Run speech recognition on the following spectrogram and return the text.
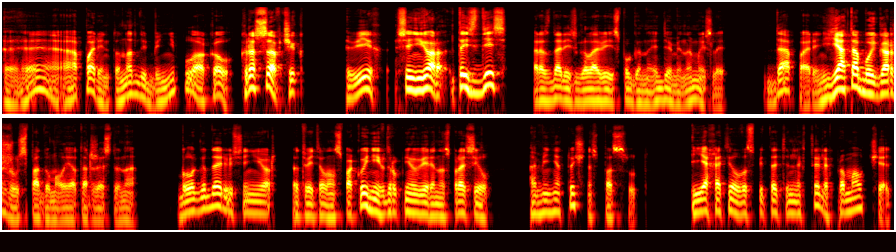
Э, а парень-то на дыбе не плакал. Красавчик! Вих, сеньор, ты здесь? Раздались в голове испуганные Демины мысли. Да, парень, я тобой горжусь, подумал я торжественно. Благодарю, сеньор, ответил он спокойнее и вдруг неуверенно спросил. А меня точно спасут? Я хотел в воспитательных целях промолчать,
